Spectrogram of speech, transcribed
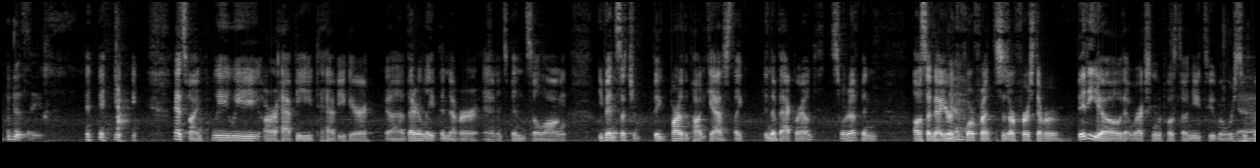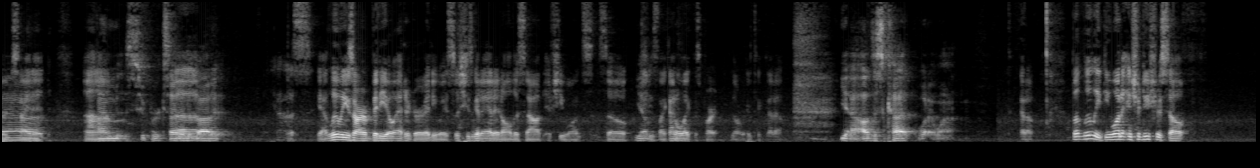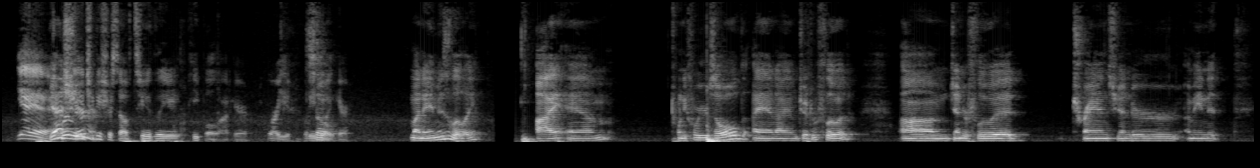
a bit late. That's fine. We we are happy to have you here. Uh, better late than never, and it's been so long. You've been such a big part of the podcast, like in the background, sort of, and all of a sudden now you're at the forefront. This is our first ever video that we're actually going to post on YouTube, and we're super excited. Um, I'm super excited uh, about it. Yes. Yeah, Lilly's our video editor anyway, so she's going to edit all this out if she wants. So Yep. she's like, I don't like this part. No, we're going to take that out. Yeah, I'll just cut what I want. Take that out. But Lilly, do you want to introduce yourself? Yeah, Yeah, Lilly, sure. introduce yourself to the people out here. Who are you? What are you So- doing here? My name is Lilly. I am 24 years old and I am gender fluid. Um, gender fluid, transgender, I mean, it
